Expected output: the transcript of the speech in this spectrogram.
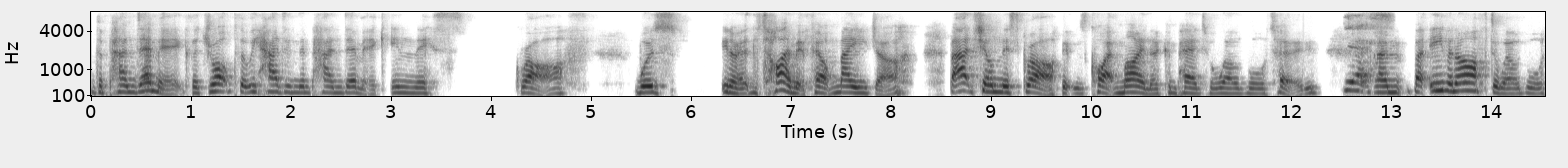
the pandemic, the drop that we had in the pandemic in this graph was you know, at the time it felt major, but actually on this graph it was quite minor compared to World War II. yes, Um, but even after World War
